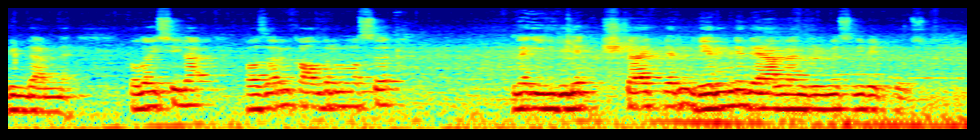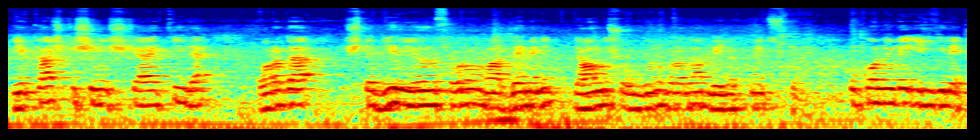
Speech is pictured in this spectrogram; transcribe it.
gündemde. Dolayısıyla pazarın kaldırılması ile ilgili şikayetlerin yerinde değerlendirilmesini bekliyoruz. Birkaç kişinin şikayetiyle orada işte bir yığın sorun var demenin yanlış olduğunu buradan belirtmek istiyorum. Bu konuyla ilgili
